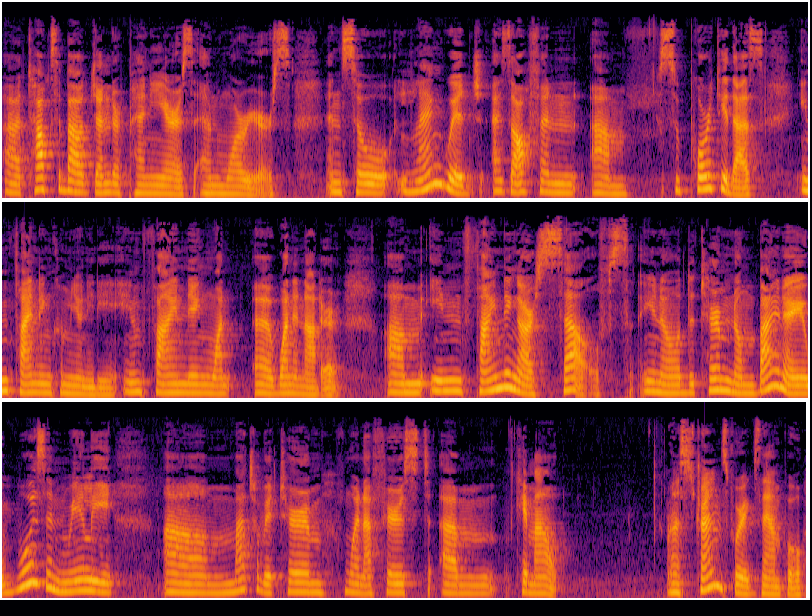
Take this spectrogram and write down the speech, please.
Uh, talks about gender pioneers and warriors. And so, language has often um, supported us in finding community, in finding one, uh, one another um, in finding ourselves. You know, the term non binary wasn't really um, much of a term when I first um, came out as trans, for example.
